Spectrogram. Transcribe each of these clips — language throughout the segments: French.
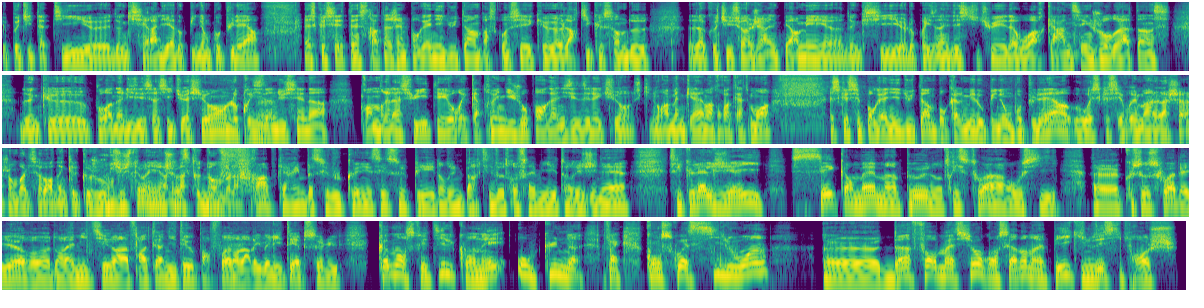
et petit à petit, euh, donc il s'est rallié à l'opinion populaire. Est-ce que c'est un stratagème pour gagner du temps? Parce qu'on sait que l'article 102 de la Constitution algérienne permet, euh, donc si le président est destitué, d'avoir 45 jours de latence donc euh, pour analyser sa situation. Le président du Sénat prendrait la suite et aurait 90 jours pour organiser des élections, ce qui nous ramène quand même à 3-4 mois. Est-ce que c'est pour gagner du temps, pour calmer l'opinion populaire, ou est-ce que c'est vraiment un lâchage? On va le savoir dans quelques jours. Mais Justement, il y a une chose qui me tombe, là. frappe, Karim, parce que vous connaissez ce pays dont une partie de votre famille originaire, c'est que l'Algérie, c'est quand même un peu notre histoire aussi, Euh, que ce soit d'ailleurs euh, dans l'amitié, dans la fraternité ou parfois dans la rivalité absolue. Comment se fait-il qu'on ait aucune, enfin, qu'on soit si loin euh, d'informations concernant un pays qui nous est si proche?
